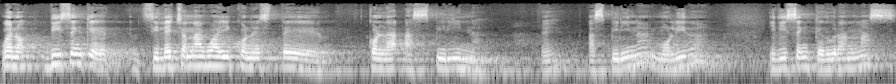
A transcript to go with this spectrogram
Bueno, dicen que si le echan agua ahí con este, con la aspirina, ¿eh? aspirina molida, y dicen que duran más.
